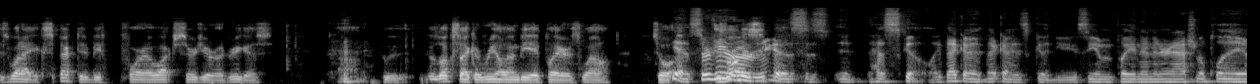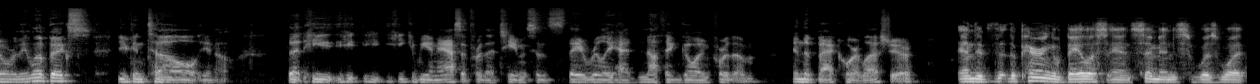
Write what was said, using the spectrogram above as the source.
is what I expected before I watched Sergio Rodriguez, um, who, who looks like a real NBA player as well. So yeah, Sergio Rodriguez is it has skill. Like that guy, that guy is good. You see him playing an international play over the Olympics. You can tell, you know, that he he he can be an asset for that team since they really had nothing going for them in the backcourt last year. And the the pairing of Bayless and Simmons was what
